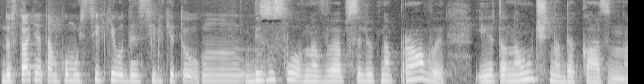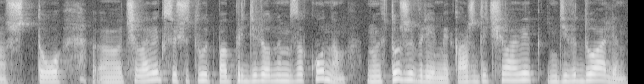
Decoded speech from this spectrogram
достатньо там комусь стільки годин, стільки то. м, Безусловно, вы абсолютно правы, и это научно доказано, что э, человек существует по определенным законам, но и в то же время каждый человек индивидуален.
